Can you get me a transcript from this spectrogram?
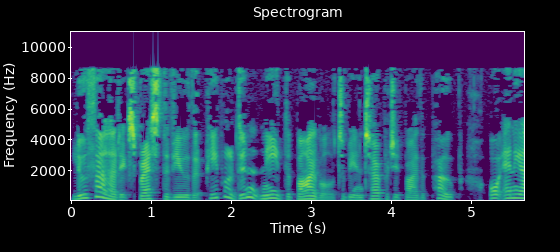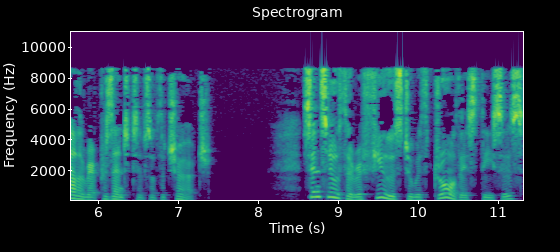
Luther had expressed the view that people didn't need the Bible to be interpreted by the Pope or any other representatives of the Church. Since Luther refused to withdraw this thesis,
